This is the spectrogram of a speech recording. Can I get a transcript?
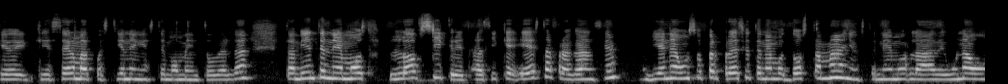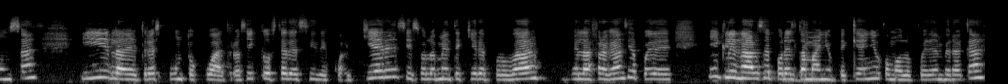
que, que Serma pues tiene en este momento, ¿verdad? También tenemos Love Secret, así que esta fragancia viene a un superprecio, tenemos dos tamaños, tenemos la de una onza y la de 3.4, así que usted decide cuál quiere, si solamente quiere probar la fragancia puede inclinarse por el tamaño pequeño como lo pueden ver acá,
